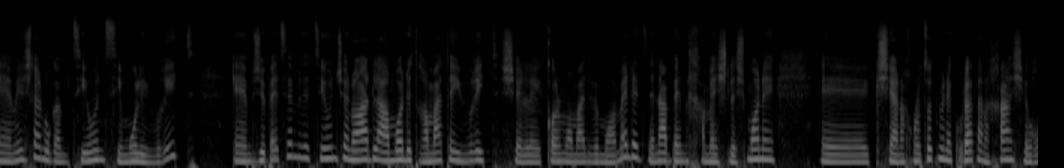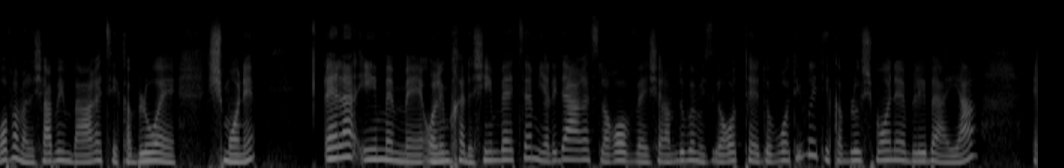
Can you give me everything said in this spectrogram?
אה, יש לנו גם ציון סימול עברית, שבעצם זה ציון שנועד לעמוד את רמת העברית של כל מועמד ומועמדת, זה נע בין 5 ל-8, כשאנחנו יוצאות מנקודת הנחה שרוב המלש"בים בארץ יקבלו 8. אלא אם הם uh, עולים חדשים בעצם. ילידי הארץ לרוב uh, שלמדו במסגרות uh, דוברות עברית יקבלו שמונה בלי בעיה. Um,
